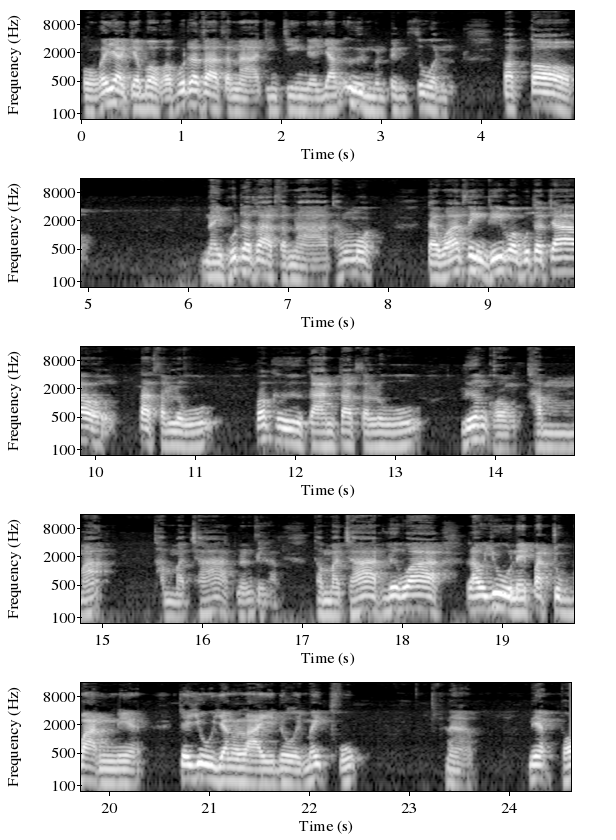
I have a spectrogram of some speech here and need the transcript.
ผมก็อยากจะบอกว่าพุทธศาสนาจริง ๆ เนี่ยอย่างอื่นมันเป็นส่วนประกอบ ในพุทธศาสนาทั้งหมด แต่ว่าสิ่งที่พระพุทธเจ้าตรัสรู้ก็คือการตรัสรู้เรื่องของธรรมะธรรมชาตินั่นเองครับธรรมชาติเรื่องว่าเราอยู่ในปัจจุบันเนี่ยจะอยู่อย่างไรโดยไม่ทุกข์นะครับเนี่ยพอ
